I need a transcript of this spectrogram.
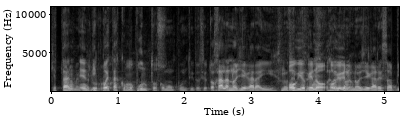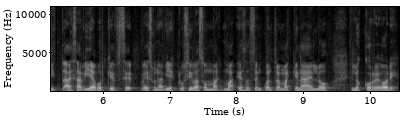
Que están en- dispuestas como puntos. como un puntito, ¿cierto? Ojalá no llegar ahí. Obvio que no, obvio que no. No llegar a esa pista, a esa vía, porque se- es una vía exclusiva. Son más, más- esas se encuentran más que nada en los, en los corredores.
